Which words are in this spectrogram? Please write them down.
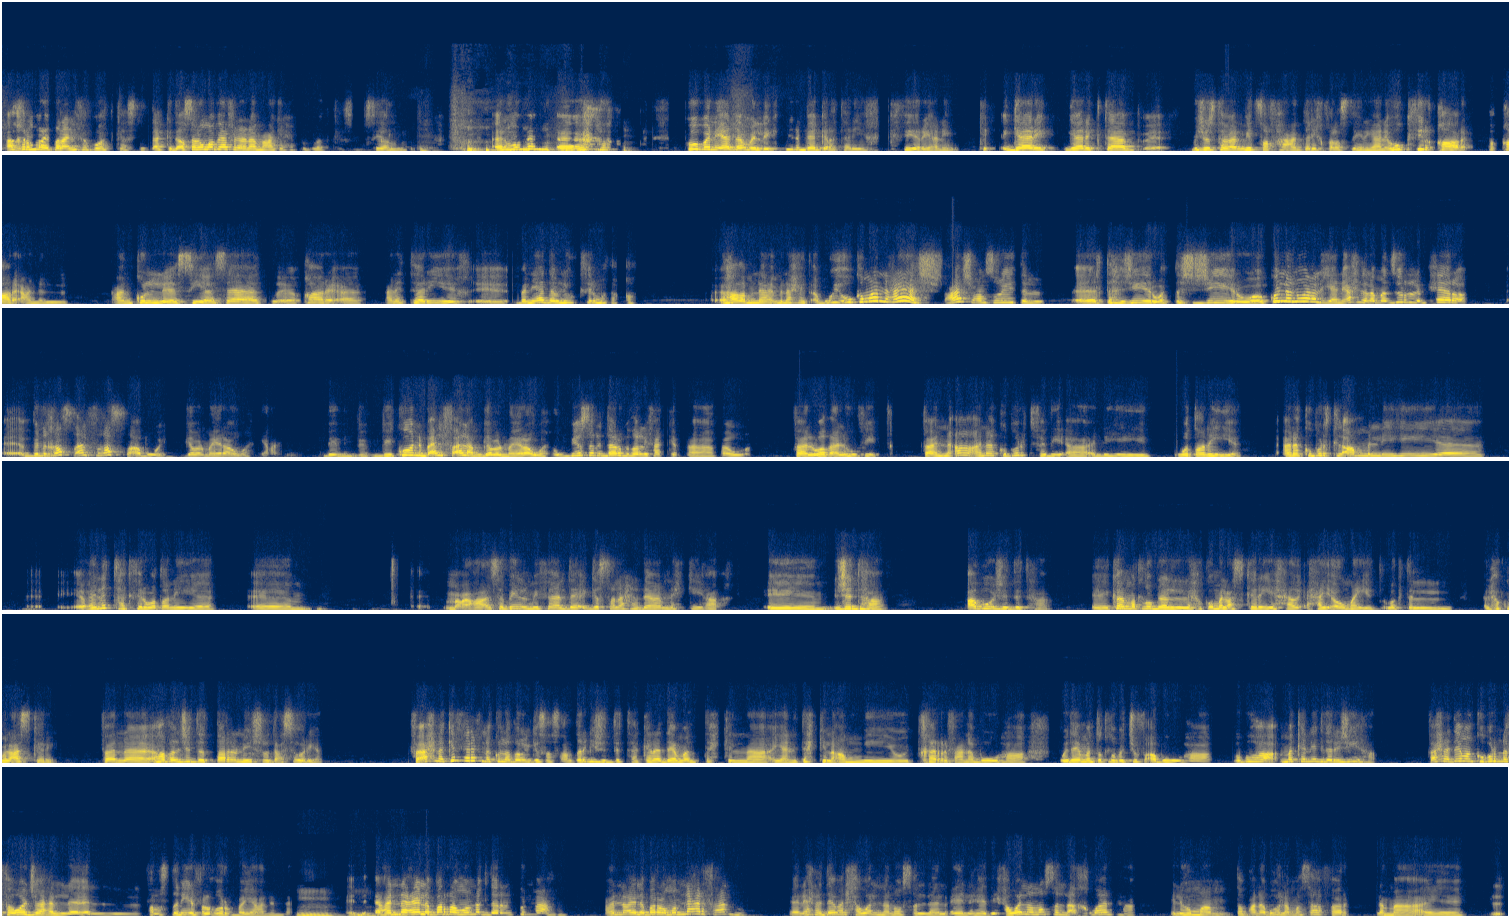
آخر مرة يطلعني في بودكاست متأكدة؟ أصلا هو ما بيعرف إن أنا معك الحين في بودكاست بس يلا. المهم آه، هو بني آدم اللي كثير بيقرأ تاريخ كثير يعني قاري قاري كتاب بجوز 800 صفحة عن تاريخ فلسطين يعني هو كثير قارئ فقارئ عن ال... عن كل السياسات قارئ عن التاريخ بني آدم اللي هو كثير مثقف. هذا من من ناحية أبوي وكمان عاش عاش عنصرية التهجير والتشجير وكل أنواع يعني إحنا لما نزور البحيرة بنغص ألف غصة أبوي قبل ما يروح يعني. بيكون بألف ألم قبل ما يروح وبيوصل الدار بضل يفكر فالوضع اللي هو فيه. فأن آه أنا كبرت في بيئة اللي هي وطنية. أنا كبرت الأم اللي هي آه، عيلتها كثير وطنية. على سبيل المثال قصة اللي إحنا دائما بنحكيها جدها. أبو جدتها آه، كان مطلوب للحكومة العسكرية حي أو ميت وقت الحكم العسكري. فأن هذا الجد اضطر إنه يشرد على سوريا. فإحنا كيف عرفنا كل هذول القصص عن طريق جدتها؟ كانت دائما تحكي لنا يعني تحكي لأمي وتخرف عن أبوها ودائما تطلب تشوف أبوها وأبوها ما كان يقدر يجيها. فإحنا دائما كبرنا في وجع الفلسطينية في الغربة يعني. عندنا عيلة برا وما بنقدر نكون معهم. عندنا عيلة برا وما بنعرف عنهم. يعني إحنا دائما حاولنا نوصل للعيلة هذه حاولنا نوصل لاخوانها اللي هم طبعا ابوها لما سافر لما آه،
